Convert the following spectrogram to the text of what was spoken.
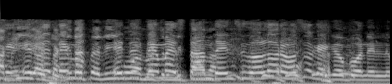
aquí, este hasta aquí tema- despedimos este a nuestra tema es tan denso y doloroso que hay que ponerle,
